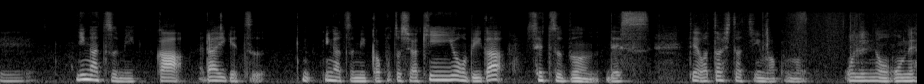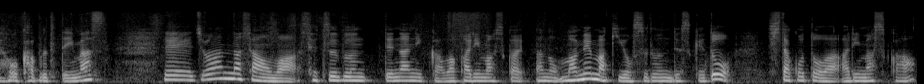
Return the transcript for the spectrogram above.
えー2月3日来月2月3日今年は金曜日が節分です。で私たち今この鬼のお面をかぶっています。でジョアンナさんは節分って何かわかりますか？あの豆まきをするんですけどしたことはありますか？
